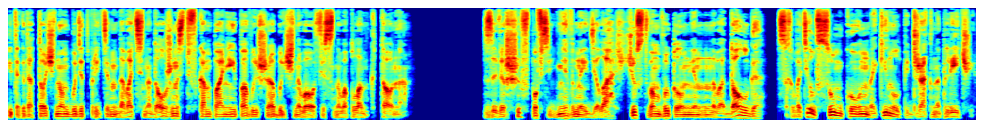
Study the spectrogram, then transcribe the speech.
и тогда точно он будет претендовать на должность в компании повыше обычного офисного планктона. Завершив повседневные дела с чувством выполненного долга, схватил сумку, накинул пиджак на плечи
